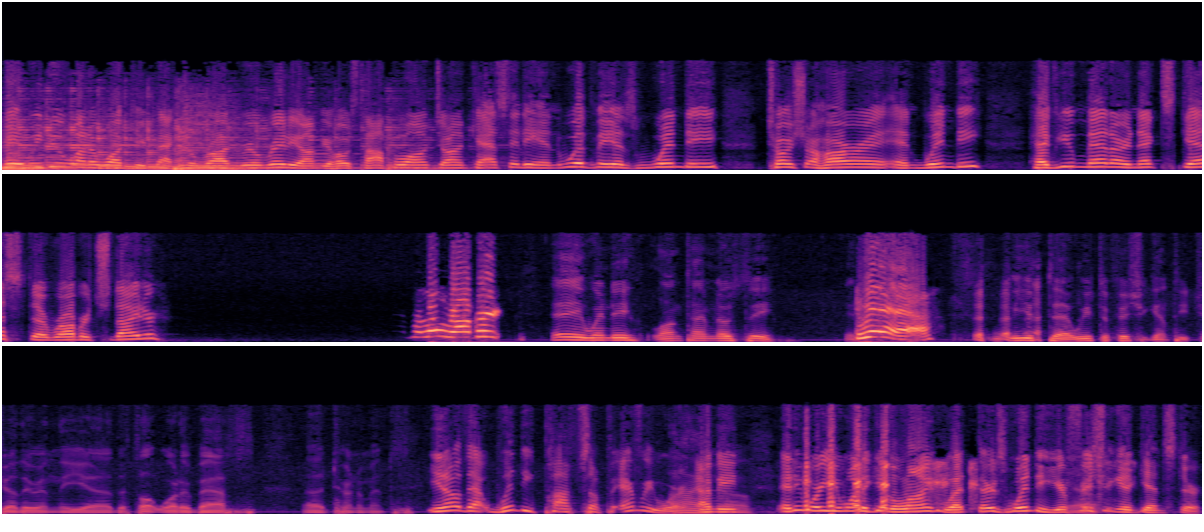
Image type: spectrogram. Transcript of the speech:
Hey, we do want to welcome you back to Rod Reel Radio. I'm your host, Hopalong John Cassidy, and with me is Wendy Toshihara. And Wendy, have you met our next guest, uh, Robert Schneider? Hello, Robert. Hey, Wendy. Long time no see. Yeah. we used to we used to fish against each other in the uh, the saltwater bass uh, tournaments. You know that Wendy pops up everywhere. I I, mean, anywhere you want to get a line wet, there's Wendy. You're Yeah. fishing against her.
